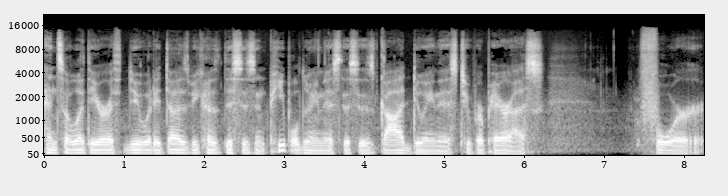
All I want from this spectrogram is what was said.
And so let the earth do what it does because this isn't people doing this. This is God doing this to prepare us for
